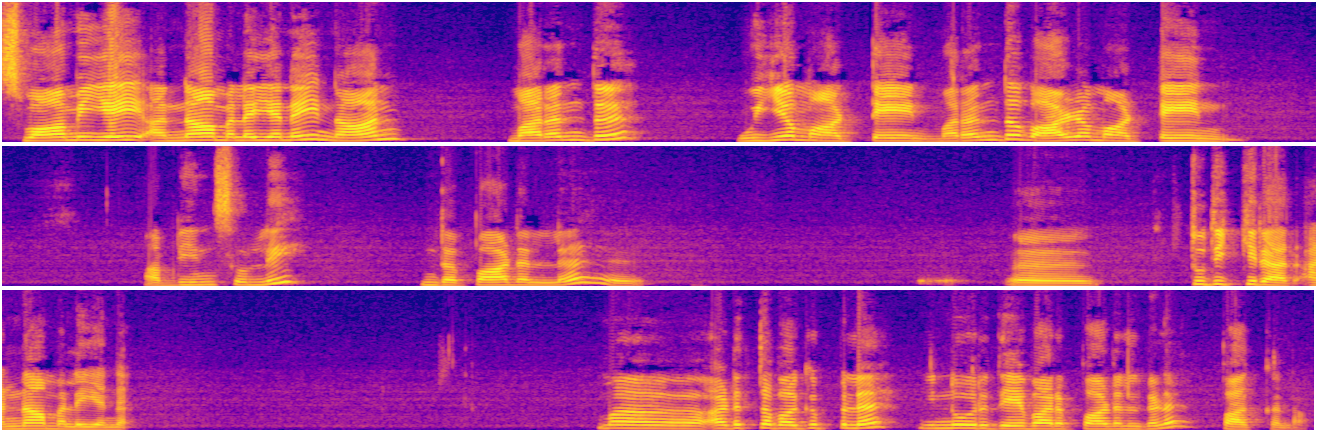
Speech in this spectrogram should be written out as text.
சுவாமியை அண்ணாமலையனை நான் மறந்து உய்ய மாட்டேன் மறந்து வாழ மாட்டேன் அப்படின்னு சொல்லி இந்த பாடல்ல துதிக்கிறார் அண்ணாமலையனை. அடுத்த வகுப்பில் இன்னொரு தேவார பாடல்களை பார்க்கலாம்.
